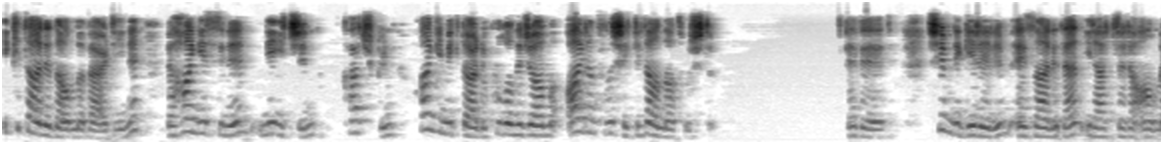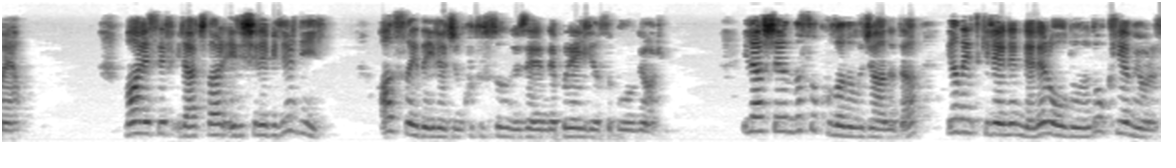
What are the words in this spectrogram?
iki tane damla verdiğini ve hangisini ne için, kaç gün, hangi miktarda kullanacağımı ayrıntılı şekilde anlatmıştı. Evet, şimdi gelelim eczaneden ilaçları almaya. Maalesef ilaçlar erişilebilir değil. Az sayıda ilacın kutusunun üzerinde Braille yazı bulunuyor. İlaçların nasıl kullanılacağını da, yan etkilerinin neler olduğunu da okuyamıyoruz.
